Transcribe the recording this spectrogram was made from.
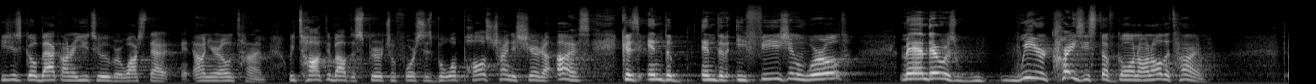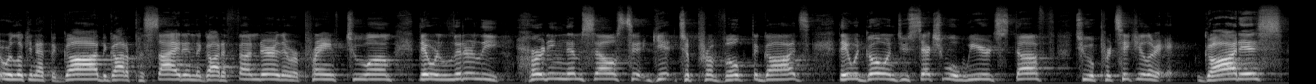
You just go back on our YouTube or watch that on your own time. We talked about the spiritual forces, but what Paul's trying to share to us, because in the in the Ephesian world, man, there was weird, crazy stuff going on all the time. They were looking at the God, the God of Poseidon, the God of thunder. They were praying to him. They were literally hurting themselves to get to provoke the gods. They would go and do sexual weird stuff to a particular goddess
